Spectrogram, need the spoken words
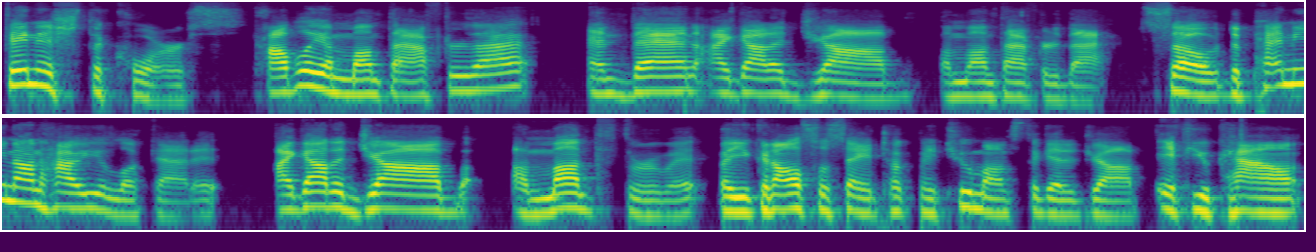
finished the course probably a month after that. And then I got a job a month after that. So, depending on how you look at it, I got a job a month through it, but you can also say it took me two months to get a job if you count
